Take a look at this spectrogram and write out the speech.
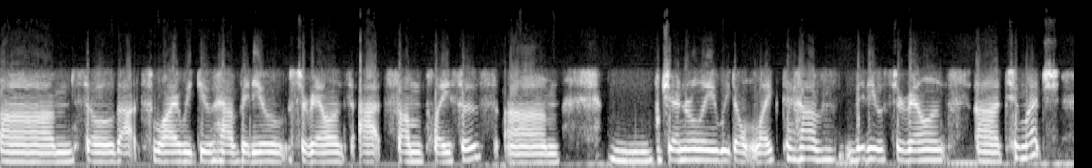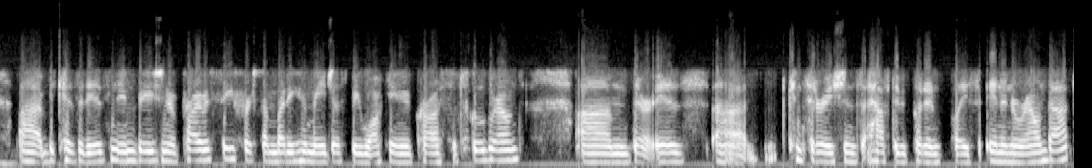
Um, so that's why we do have video surveillance at some places. Um, generally, we don't like to have video surveillance uh, too much uh, because it is an invasion of privacy for somebody who may just be walking across the school ground. Um, there is uh, considerations that have to be put in place in and around that.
